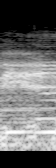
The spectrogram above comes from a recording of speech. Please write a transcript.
feel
